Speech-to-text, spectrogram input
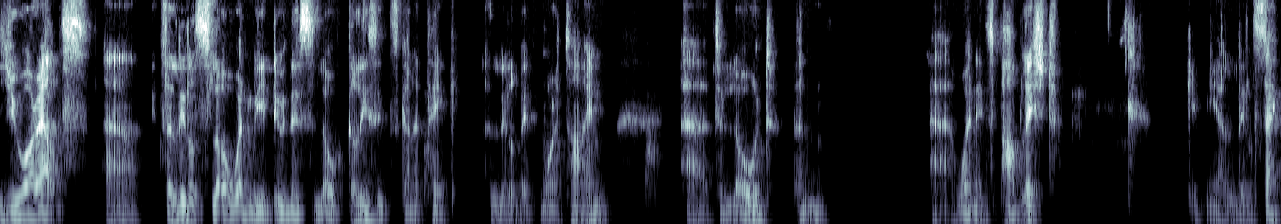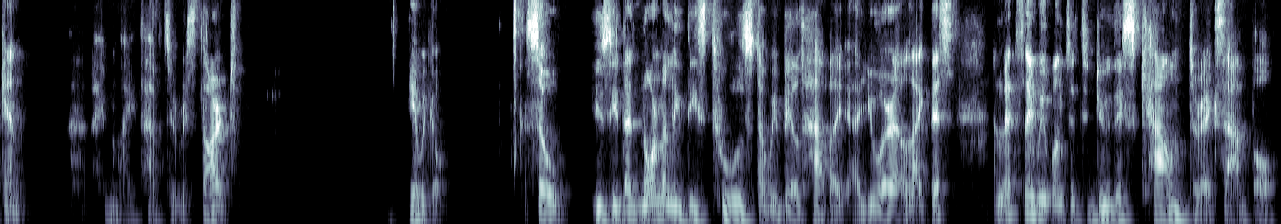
URLs. Uh, it's a little slow when we do this locally, so it's gonna take a little bit more time uh, to load than uh, when it's published. Give me a little second. I might have to restart. Here we go. So you see that normally these tools that we build have a, a URL like this. And let's say we wanted to do this counter example,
